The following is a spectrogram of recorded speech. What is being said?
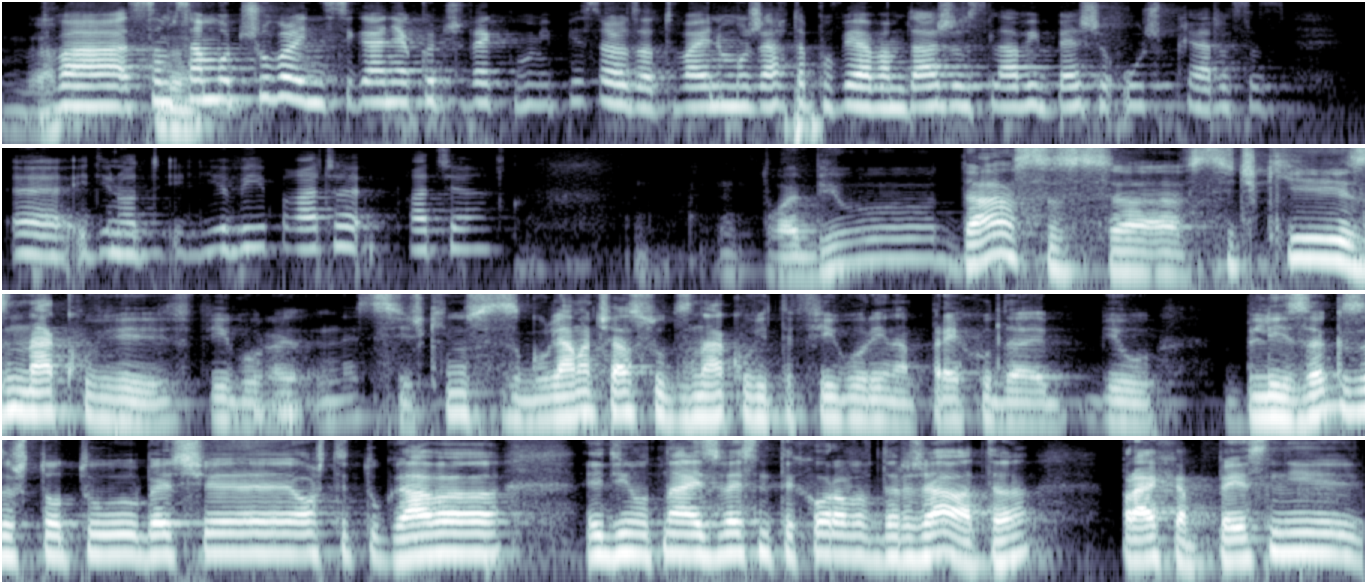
Да. Това съм Да. само чувала и сега някой човек ми писал за това и не можах да повярвам. Даже Слави беше уж приятел с е, един от Илиеви братя. братя. Той е бил, да, с а, всички знакови фигури, не всички, но с голяма част от знаковите фигури на прехода е бил близък, защото беше още тогава един от най-известните хора в държавата. Правиха песни,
